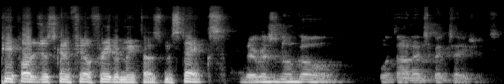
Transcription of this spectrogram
people are just going to feel free to make those mistakes. There is no goal without expectations.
